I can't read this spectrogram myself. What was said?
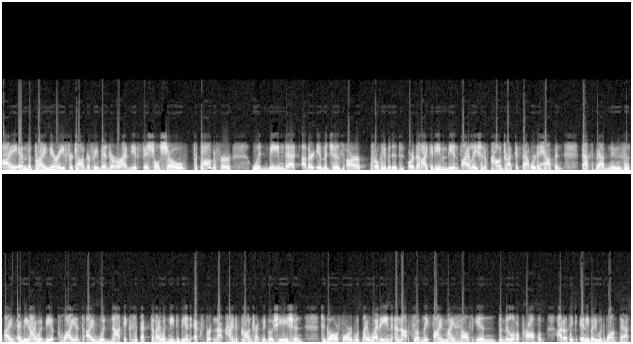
I am the primary photography vendor or I'm the official show photographer would mean that other images are prohibited or that I could even be in violation of contract if that were to happen. That's bad news. I, I mean, I would be a client. I would not expect that I would need to be an expert in that kind of contract negotiation to go forward with my wedding and not suddenly find myself in the middle of a problem. I don't think anybody would want that.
